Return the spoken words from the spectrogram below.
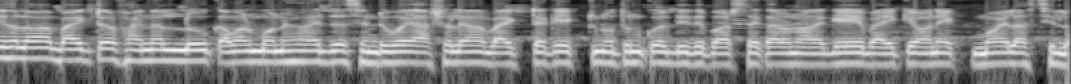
এই হলো আমার বাইকটার ফাইনাল লুক। আমার মনে হয় যে সেন্টু ভাই আসলে আমার বাইকটাকে একটু নতুন করে দিতে পারছে, কারণ আগে বাইকে অনেক ময়লা ছিল।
